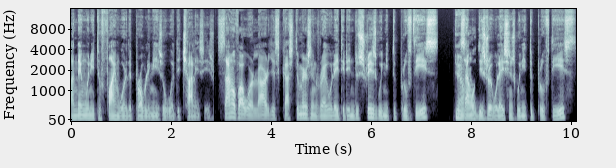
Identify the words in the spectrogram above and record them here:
And then we need to find where the problem is or what the challenge is. Some of our largest customers in regulated industries, we need to prove this. Yeah. Some of these regulations, we need to prove this.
